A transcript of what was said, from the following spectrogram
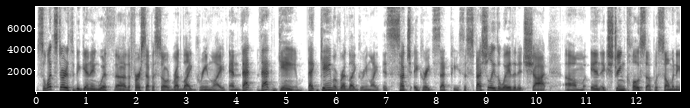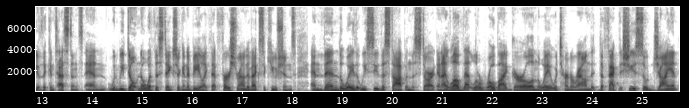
So let's start at the beginning with uh, the first episode, Red Light, Green Light, and that that game, that game of Red Light, Green Light, is such a great set piece, especially the way that it's shot um, in extreme close up with so many of the contestants. And when we don't know what the stakes are going to be, like that first round of executions, and then the way that we see the stop and the start. And I love that little robot girl and the way it would turn around. The, the fact that she is so giant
